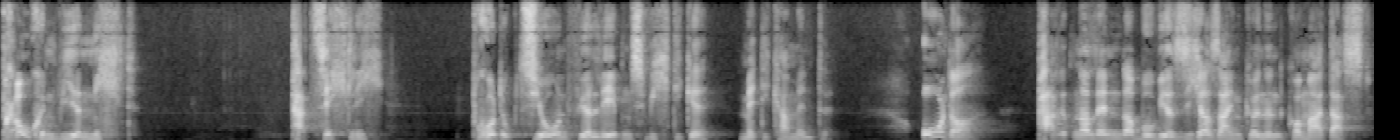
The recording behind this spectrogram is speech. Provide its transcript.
brauchen wir nicht tatsächlich Produktion für lebenswichtige Medikamente? Oder Partnerländer, wo wir sicher sein können, das.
